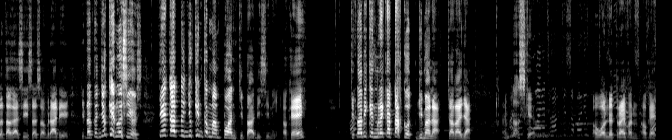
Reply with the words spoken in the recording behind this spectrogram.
Lo tau gak sih sosok berani? Kita tunjukin Lucius. Kita tunjukin kemampuan kita di sini, oke? Kita bikin mereka takut. Gimana caranya? I'm not scared. A wounded raven. Oke,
